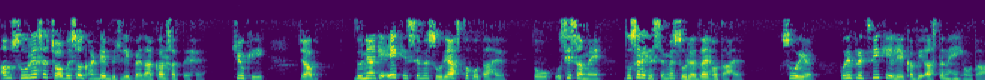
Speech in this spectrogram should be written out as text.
हम सूर्य से चौबीसों घंटे बिजली पैदा कर सकते हैं, क्योंकि जब दुनिया के एक हिस्से में सूर्यास्त होता है तो उसी समय दूसरे हिस्से में सूर्योदय होता है। सूर्य पूरी पृथ्वी के लिए कभी अस्त नहीं होता।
